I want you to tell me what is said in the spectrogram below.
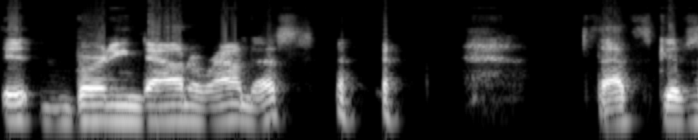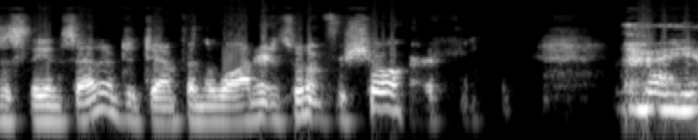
it burning down around us, that gives us the incentive to jump in the water and swim for shore. Right.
